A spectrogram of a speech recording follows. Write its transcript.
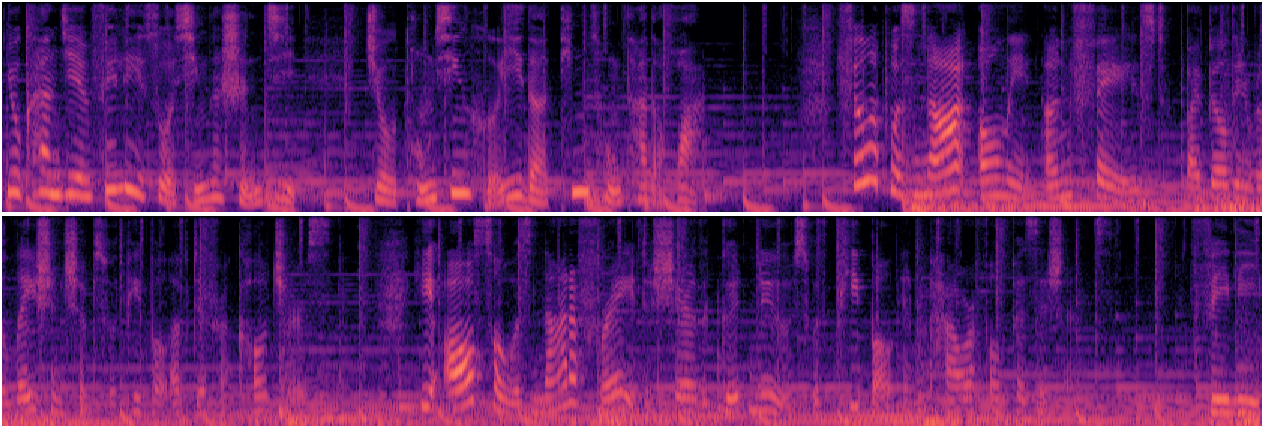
又看见菲利所行的神迹，就同心合意地听从他的话。 Philip was not only unfazed by building relationships with people of different cultures, he also was not afraid to share the good news with people in powerful positions. 菲利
